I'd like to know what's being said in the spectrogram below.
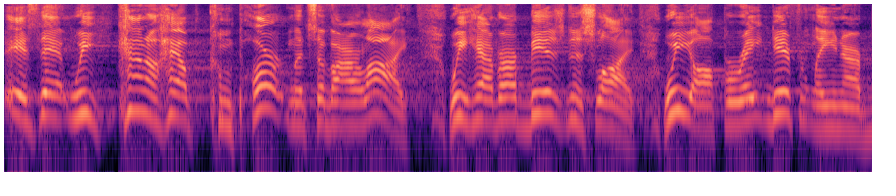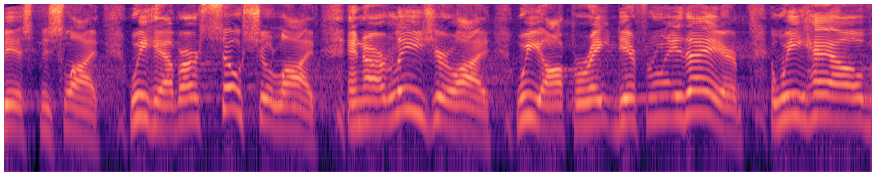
is that we kind of have compartments of our life. We have our business life. We operate differently in our business life. We have our social life and our leisure life. We operate differently there. We have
